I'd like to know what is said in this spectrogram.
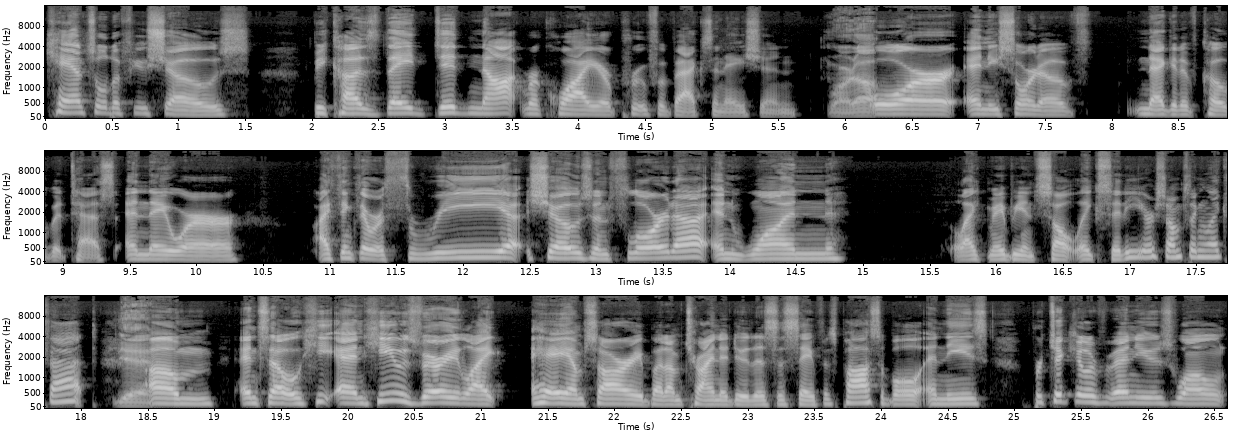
canceled a few shows because they did not require proof of vaccination or any sort of negative COVID test. And they were, I think there were three shows in Florida and one like maybe in Salt Lake City or something like that. yeah. Um, and so he and he was very like, "Hey, I'm sorry, but I'm trying to do this as safe as possible, and these particular venues won't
